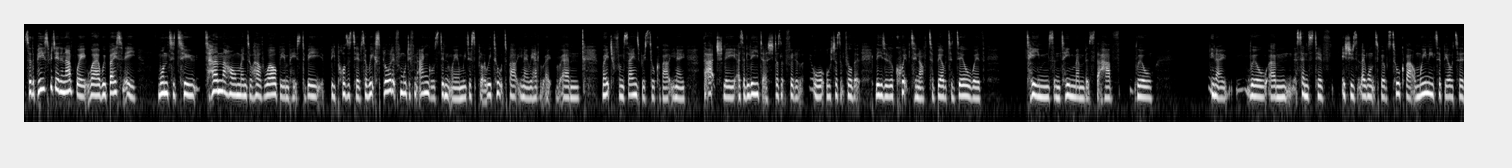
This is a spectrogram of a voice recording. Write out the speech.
so the piece we did in Adweek, where we basically wanted to turn the whole mental health well-being piece to be be positive. So we explored it from all different angles, didn't we? And we just we talked about, you know, we had um, Rachel from Sainsbury's talk about, you know, that actually as a leader, she doesn't feel or, or she doesn't feel that leaders are equipped enough to be able to deal with teams and team members that have real you know, real um, sensitive issues that they want to be able to talk about, and we need to be able to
